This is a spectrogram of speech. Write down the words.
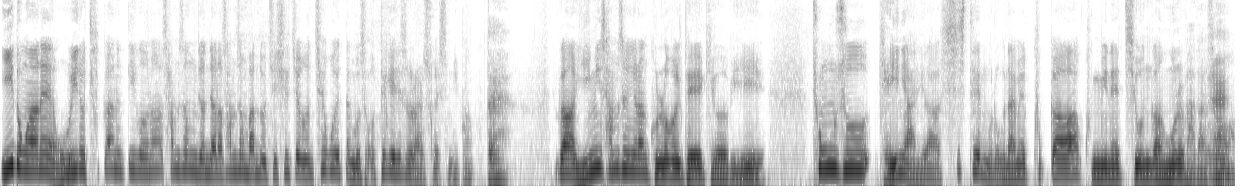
이 동안에 오히려 주가는 뛰거나 삼성전자나 삼성반도체 실적은 최고였던 것을 어떻게 해석을 할 수가 있습니까? 네. 그러니까 이미 삼성이란 글로벌 대기업이 총수 개인이 아니라 시스템으로 그다음에 국가와 국민의 지원과 응원을 받아서 네.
